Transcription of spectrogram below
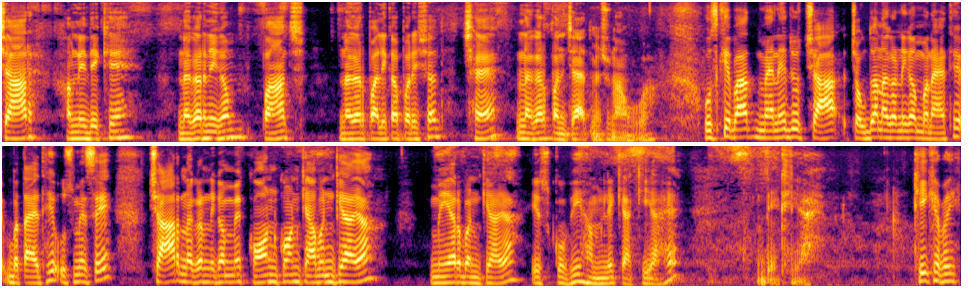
चार हमने देखे हैं। नगर निगम पाँच नगर पालिका परिषद छः, नगर पंचायत में चुनाव हुआ। उसके बाद मैंने जो चार, चौदह नगर निगम बनाए थे, बताए थे, उसमें से चार नगर निगम में कौन कौन क्या बन के आया? मेयर बन के आया। इसको भी हमने क्या किया है? देख लिया है। ठीक है भाई,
